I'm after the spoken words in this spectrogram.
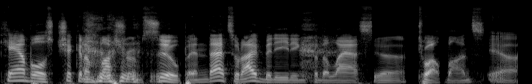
Campbell's chicken and mushroom soup, and that's what I've been eating for the last yeah. 12 months. Yeah.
